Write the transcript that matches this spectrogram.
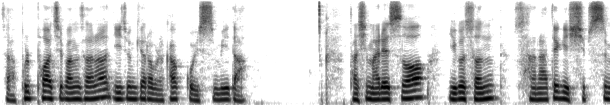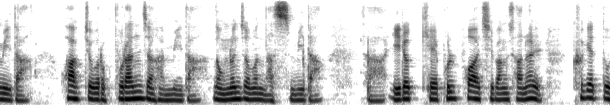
자, 불포화 지방산은 이중결합을 갖고 있습니다. 다시 말해서 이것은 산화되기 쉽습니다. 화학적으로 불안정합니다. 녹는 점은 낮습니다. 자, 이렇게 불포화 지방산을 크게 또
